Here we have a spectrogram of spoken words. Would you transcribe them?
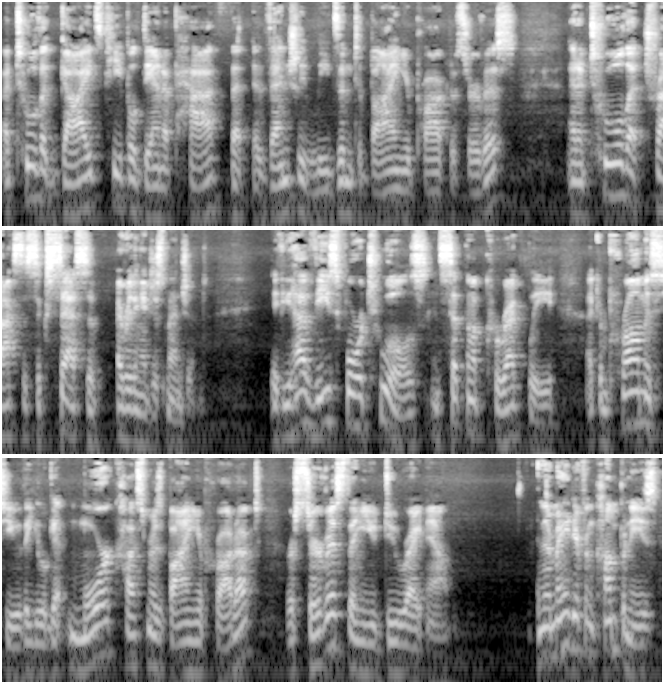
a tool that guides people down a path that eventually leads them to buying your product or service, and a tool that tracks the success of everything I just mentioned. If you have these four tools and set them up correctly, I can promise you that you'll get more customers buying your product or service than you do right now. And there are many different companies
